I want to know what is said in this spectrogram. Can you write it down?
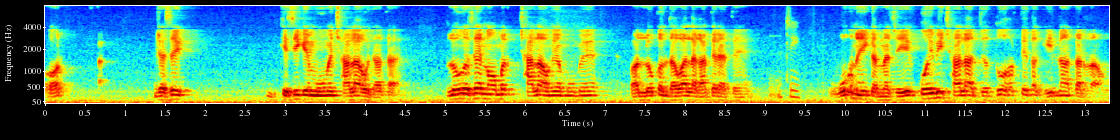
और जैसे किसी के मुँह में छाला हो जाता है लोग उसे नॉर्मल छाला हो गया मुँह में और लोकल दवा लगाते रहते हैं। जी। वो नहीं करना चाहिए। कोई भी छाला जो दो हफ़्ते तक हील ना कर रहा हो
